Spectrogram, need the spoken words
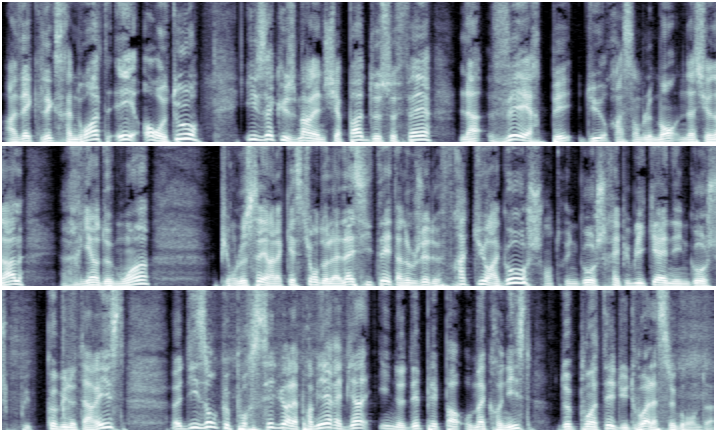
avec l'extrême droite et en retour, ils accusent Marlène Schiappa de se faire la VRP du Rassemblement national. Rien de moins. Puis on le sait, hein, la question de la laïcité est un objet de fracture à gauche, entre une gauche républicaine et une gauche plus communautariste. Euh, disons que pour séduire la première, eh bien, il ne déplaît pas aux macronistes de pointer du doigt la seconde.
